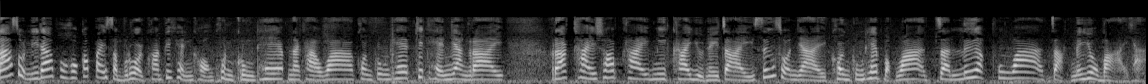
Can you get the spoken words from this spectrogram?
ล่าสุดนิด้าโพเขาก็ไปสำรวจความคิดเห็นของคนกรุงเทพนะคะ ว่าคนกรุงเทพคิดเห็นอย่างไร รักใครชอบใครมีใครอยู่ในใจ ซึ่งส่วนใหญ่คนกรุงเทพบอกว่าจะเลือกผู้ว่าจากนโยบายค่ะ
